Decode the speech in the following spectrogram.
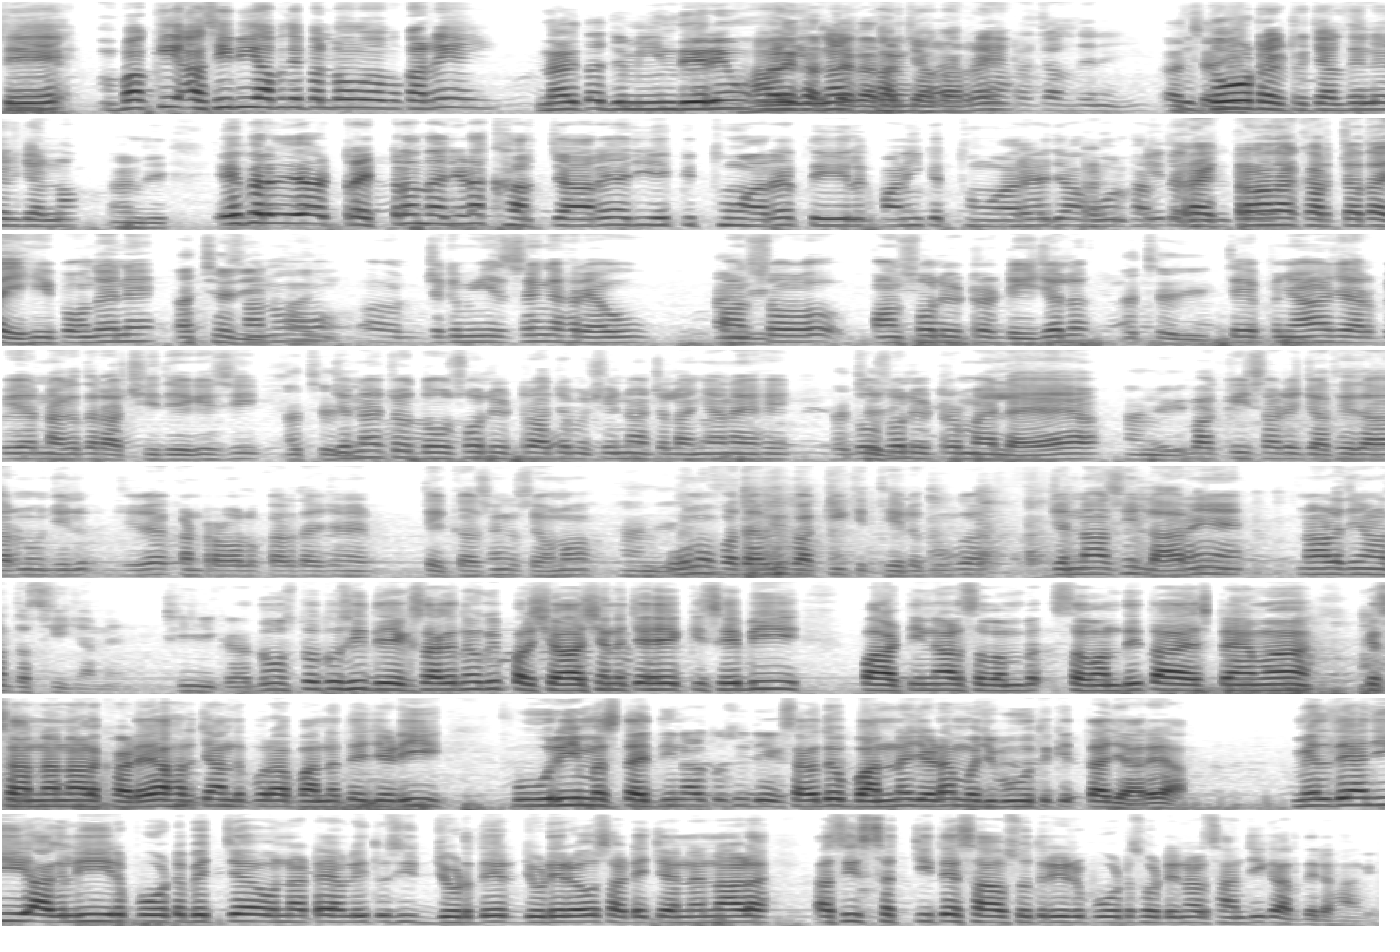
ਤੇ ਬਾਕੀ ਅਸੀਂ ਵੀ ਆਪਦੇ ਪੱਲੋਂ ਕਰ ਰਹੇ ਹਾਂ ਜੀ। ਨਾਲੇ ਤਾਂ ਜ਼ਮੀਨ ਦੇ ਰਹੇ ਹੋ ਨਾਲੇ ਖਰਚਾ ਕਰ ਰਹੇ ਖਰਚਾ ਹੋ। ਕਰ ਰਹੇ ਹਾਂ ਚੱਲਦੇ ਨੇ ਜੀ। ਅੱਛਾ ਦੋ ਟਰੈਕਟਰ ਚੱਲਦੇ ਨੇ ਰੋਜ਼ਾਨਾ। ਹਾਂਜੀ। ਇਹ ਫਿਰ ਟਰੈਕਟਰਾਂ ਦਾ ਜਿਹੜਾ ਖਰਚਾ ਆ ਰਿਹਾ ਜੀ ਇਹ ਕਿੱਥੋਂ ਆ ਰਿਹਾ? ਤੇਲ ਪਾਣੀ ਕਿੱਥੋਂ ਆ ਰਿਹਾ ਜਾਂ ਹੋਰ ਖਰਚਾ? ਟਰੈਕਟਰਾਂ ਦਾ ਖਰਚਾ ਤਾਂ ਇਹੀ ਪਾਉਂਦੇ ਨੇ। ਅੱਛਾ ਜੀ ਸਾਨੂੰ ਜਗਮੀਤ ਸਿੰਘ ਹਰਿਆਊ 500 500 ਲੀਟਰ ਡੀਜ਼ਲ ਅੱਛਾ ਜੀ। ਤੇ 50000 ਰੁਪਏ ਨਗਦ ਰਾਸ਼ੀ ਦੇ ਗਏ ਸੀ। ਅੱਛਾ ਜੀ। ਜਿਨ੍ਹਾਂ ਚੋਂ 200 ਲੀਟਰ ਅੱਜ ਮਸ਼ੀਨਾਂ ਚਲਾਈਆਂ ਨੇ ਇਹ। 200 ਲੀਟਰ ਮੈਂ ਲੈ ਆਇਆ। ਹਾਂਜੀ। ਬਾਕੀ ਸਾਡੇ ਜਥੇਦਾਰ ਨੂੰ ਜਿਹ- ਜਿਹੜਾ ਕੰਟਰੋਲ ਕਰਦਾ ਜਿਹਨੇ ਤੇਗਾ ਸਿੰਘ ਸਿਉਣਾ ਹਾਂਜੀ। ਉਹਨੂੰ ਪਤਾ ਵੀ ਬਾਕੀ ਕਿੱਥੇ ਲੱਗੂਗਾ। ਜਿੰਨਾ ਅਸੀਂ ਲਾ ਰਹੇ ਹਾਂ ਨਾਲ ਦੇ ਨਾਲ ਦੱਸੀ ਜਾਂਦੇ ਹਾਂ। ਠੀਕ ਆ। ਦੋਸਤੋ ਤੁਸੀਂ ਦੇਖ ਸਕਦੇ ਹੋ ਕਿ ਪ੍ਰਸ਼ਾਸਨ ਚਾਹੇ ਕਿਸੇ ਵੀ ਪਾਰਟੀ ਨਾਲ ਸੰਬੰਧ- ਸੰਬੰਧਿਤ ਆ। ਇਸ ਟਾਈਮ ਕਿਸਾਨਾਂ ਨਾਲ ਖੜਿਆ ਹਰਚੰਦਪੁਰਾ ਬੰਨ ਤੇ ਜਿਹੜੀ ਪੂਰੀ ਮਸਤੈਦੀ ਨਾਲ ਤੁਸੀਂ ਦੇਖ ਸਕਦੇ ਹੋ ਬੰਨ ਜਿਹੜਾ ਮਜ਼ਬੂਤ ਕੀਤਾ ਜਾ ਰਿਹਾ। ਮਿਲਦੇ ਹਾਂ ਜੀ ਅਗਲੀ ਰਿਪੋਰਟ ਵਿੱਚ। ਉਹਨਾਂ ਟਾਈਮ ਲਈ ਤੁਸੀਂ ਜੁੜਦੇ ਜੁੜੇ ਰਹੋ ਸਾਡੇ ਚੈਨਲ ਨਾਲ। ਅਸੀਂ ਸੱਚੀ ਤੇ ਸਾਫ਼ ਸੁਥਰੀ ਰਿਪੋਰਟ ਤੁਹਾਡੇ ਨਾਲ ਸਾਂਝੀ ਕਰਦੇ ਰਹਾਂਗੇ।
